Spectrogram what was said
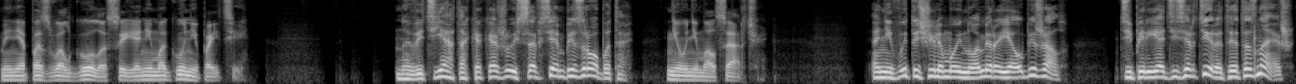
Меня позвал голос, и я не могу не пойти». «Но ведь я так окажусь совсем без робота», — не унимался Арчи. «Они вытащили мой номер, и я убежал. Теперь я дезертир, и ты это знаешь.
